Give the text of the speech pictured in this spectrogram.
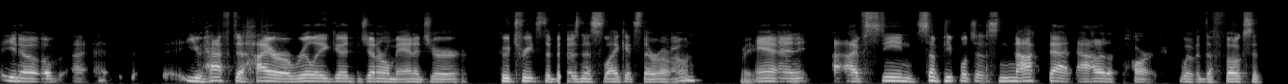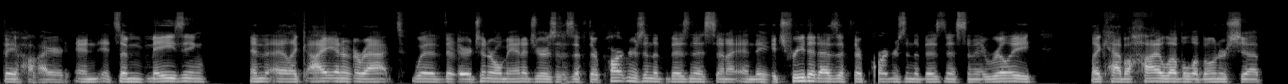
you know, you have to hire a really good general manager who treats the business like it's their own. Right. And I've seen some people just knock that out of the park with the folks that they've hired. And it's amazing and I, like I interact with their general managers as if they're partners in the business, and I and they treat it as if they're partners in the business, and they really like have a high level of ownership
